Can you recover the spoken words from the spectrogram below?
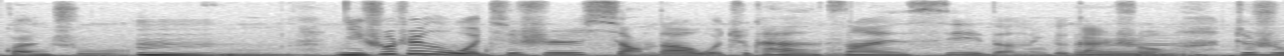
关注。嗯，你说这个，我其实想到我去看 Science 的那个感受，就是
